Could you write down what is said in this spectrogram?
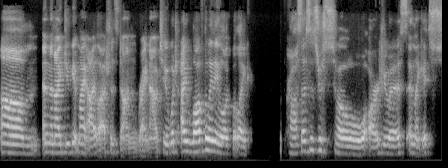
um and then i do get my eyelashes done right now too which i love the way they look but like the process is just so arduous and like it's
